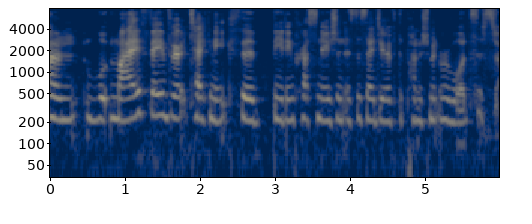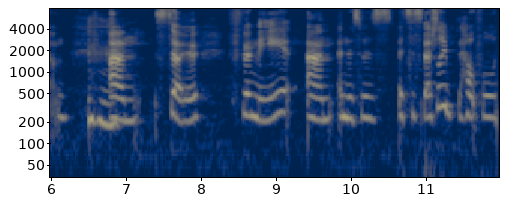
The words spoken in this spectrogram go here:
um, w- my favorite technique for beating procrastination is this idea of the punishment reward system. Mhm. Um, so for me, um, and this was it's especially helpful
